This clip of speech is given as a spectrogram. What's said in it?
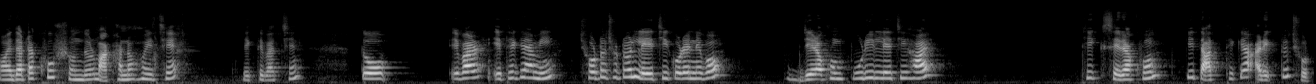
ময়দাটা খুব সুন্দর মাখানো হয়েছে, দেখতে পাচ্ছেন? তো এবার এ থেকে আমি ছোট ছোট লেচি করে নেব। যেরকম পুরীর লেচি হয়, ঠিক সেরকম কি তার থেকে আরেকটু ছোট।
